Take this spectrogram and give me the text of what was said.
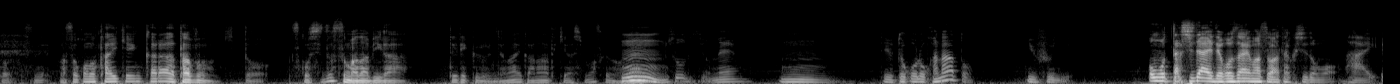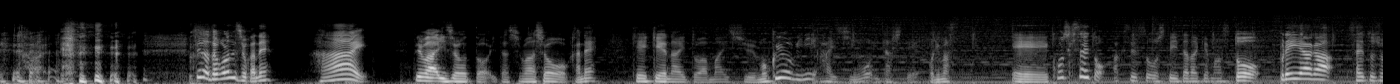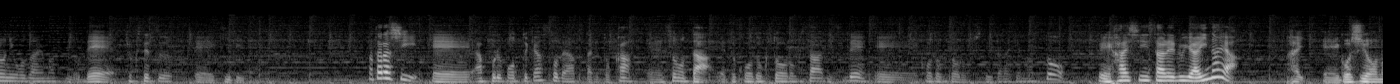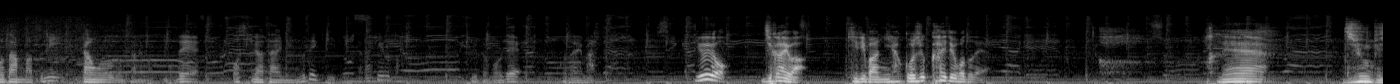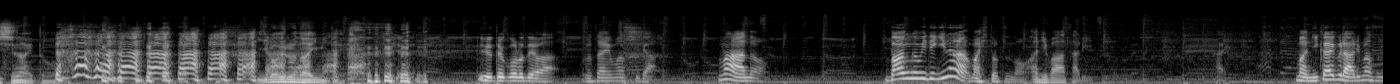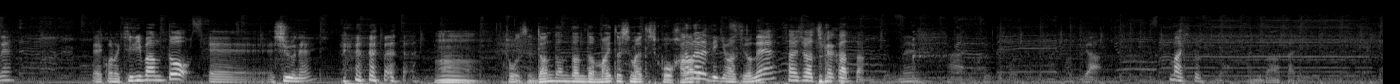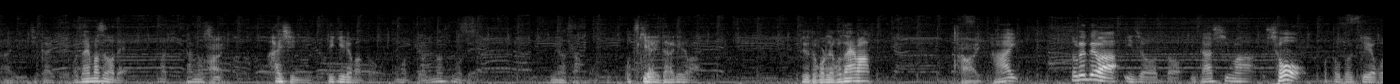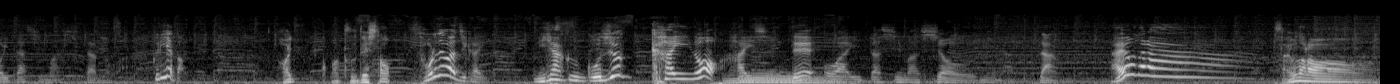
そうですね、まあ、そこの体験から多分きっと少しずつ学びが出てくるんじゃないかなって気がしますけどね、うん、そうですよね。うん。っていうところかなというふうに思った次第でございます、私ども。はい。はい、ってなところでしょうかね。はい。では以上といたしましょうかね。KK ナイトは毎週木曜日に配信をいたしております。えー公式サイトアクセスをしていただけますと、プレイヤーがサイト上にございますので、直接、えー聞いていただけます。新しい、えー Apple Podcast であったりとか、えーその他、えーと購読登録サービスで、えー購読登録していただけますと、えー配信されるや否や、はい、えーご使用の端末にダウンロードされますので、お好きなタイミングで聞いていただけるというところでございます。いよいよ次回は切り板250回ということで。ね準備しないとえ。いろいろな意味で というところではございますが、まああの、番組的な、まあ、一つのアニバーサリーということで。はい。まあ、2回ぐらいありますね。えーこの切り版と、えー周年。うん。そうですね。だんだんだんだん毎年毎年こう離れて離れていきますよね。最初は近かったんですけどね。はい。というところでございますが、まあ、一つのアニバーサリー、はい、次回でございますので、まあ、楽しい配信にできればと思っておりますので、皆さんもお付き合いいただければ、というところでございます。はい。はい。それでは以上といたしましょう。お届けをいたしましたのは、クリアと。はい。小松でした。それでは次回、250回の配信でお会いいたしましょう。皆さん、さようならさようなら。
